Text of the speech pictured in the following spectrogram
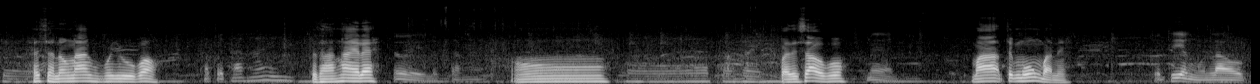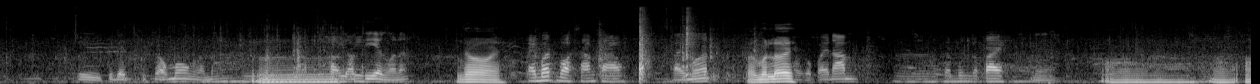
พี่น้องให้ฉันน้องนางผมบ่อยู่เปล่าเอาไปทางให้ไปทางให้เลยเอ้ยรับทางให้อ๋ออ๋อทางให้ไปแต่เช้าพุแม่น มาจักโมงบัดนี้ตอนเที่ยงของเราคือ11 12โมงแล้วมั้งอืมเข้าเจ้าอีกเที่ยงก่อนนะโดยไปเบิดบ่สามสาวไปเมิดไปหมดเลยเขาก็ไปนอืมสมุนก็ไปำเนี่ยอ๋ออ๋ออ๋อ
